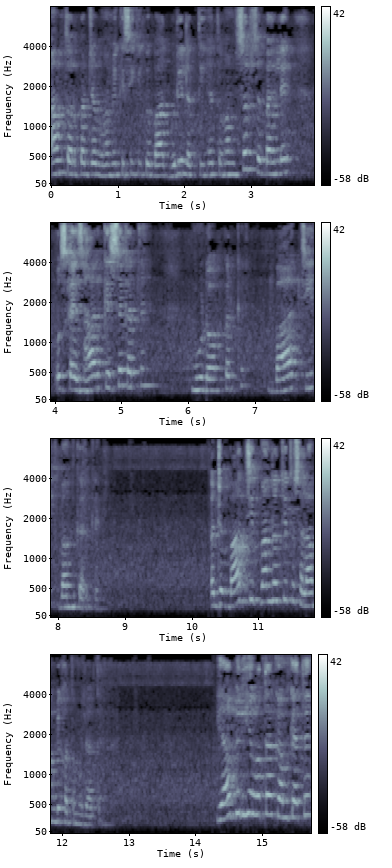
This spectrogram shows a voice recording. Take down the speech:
عام طور پر جب ہمیں کسی کی کوئی بات بری لگتی ہے تو ہم سب سے پہلے اس کا اظہار کس سے کرتے ہیں؟ موڈ آف کر کے، بات چیت بند کر کے۔ اور جب بات چیت بند ہوتی ہے تو سلام بھی ختم ہو جاتا ہے۔ یا پھر یہ ہوتا ہے کہ ہم کہتے ہیں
